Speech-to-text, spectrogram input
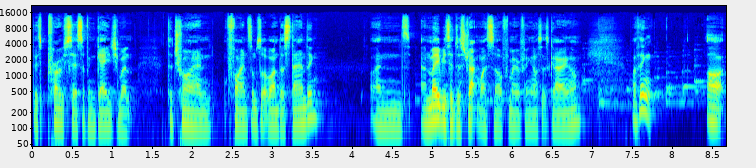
this process of engagement to try and find some sort of understanding and and maybe to distract myself from everything else that's going on. I think art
